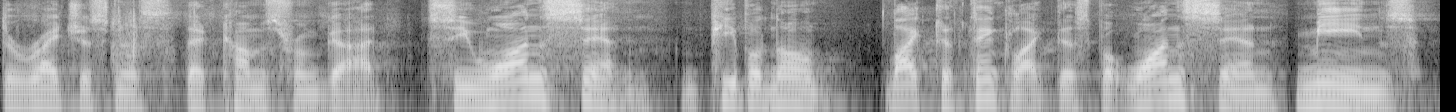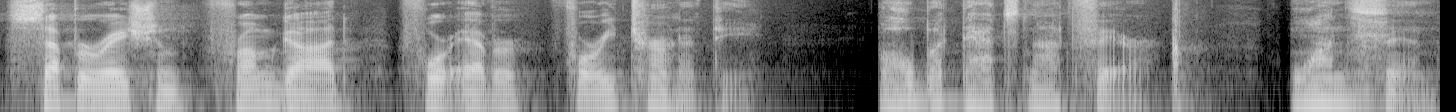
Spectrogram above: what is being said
the righteousness that comes from God? See, one sin, people don't like to think like this, but one sin means separation from God forever, for eternity. Oh, but that's not fair. One sin.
